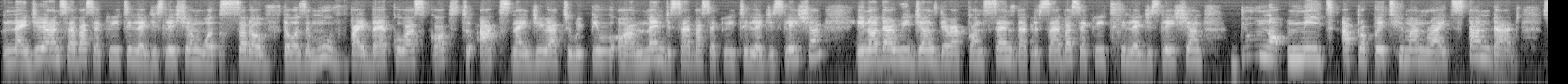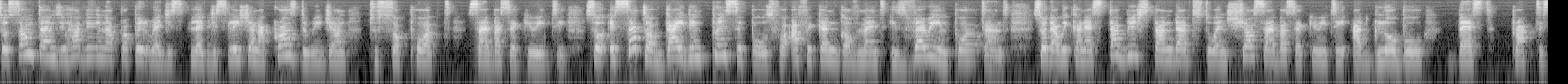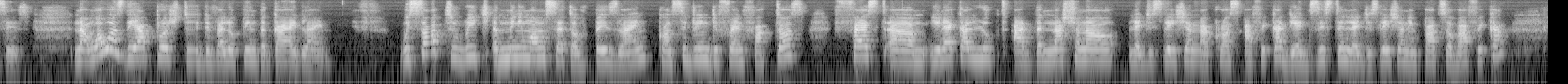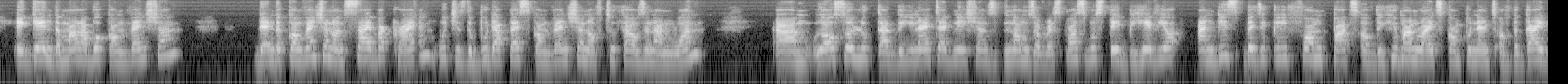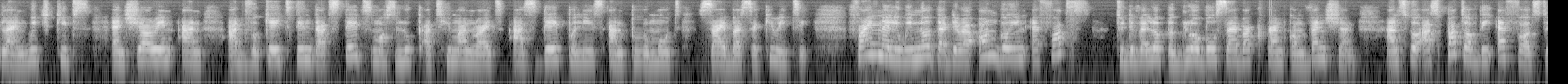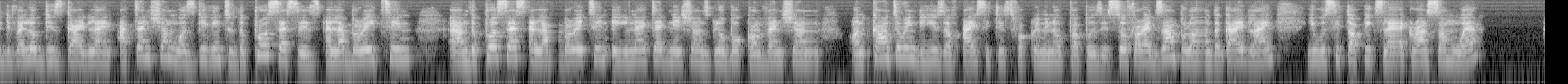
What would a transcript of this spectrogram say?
Nigerian cybersecurity legislation was sort of, there was a move by the ECOWAS court to ask Nigeria to repeal or amend the cybersecurity legislation. In other regions, there are concerns that the cybersecurity legislation do not meet appropriate human rights standard. So sometimes you have inappropriate legislation across the region to support cybersecurity. So a set of guiding principles for African government is very important so that we can establish standards to ensure cybersecurity at global best practices. Now, what was the approach to developing the guideline? We sought to reach a minimum set of baseline, considering different factors. First, um, UNECA looked at the national legislation across Africa, the existing legislation in parts of Africa. Again, the Malabo Convention, then the Convention on Cybercrime, which is the Budapest Convention of 2001, um, we also looked at the United Nations norms of responsible state behavior, and this basically formed parts of the human rights component of the guideline, which keeps ensuring and advocating that states must look at human rights as they police and promote cybersecurity. Finally, we know that there are ongoing efforts to develop a global cybercrime convention. And so as part of the efforts to develop this guideline, attention was given to the processes elaborating, um, the process elaborating a United Nations Global Convention on countering the use of ICTs for criminal purposes. So for example, on the guideline, you will see topics like ransomware,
